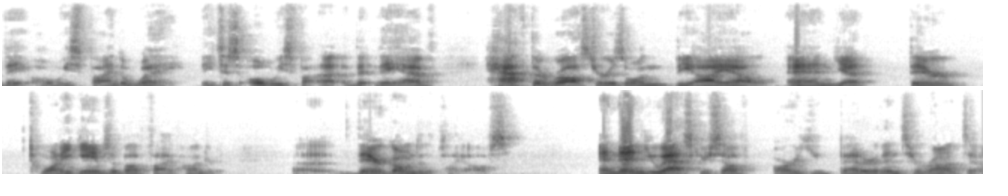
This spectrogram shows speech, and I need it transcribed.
they always find a way. They just always find, uh, they have half their roster is on the IL, and yet they're 20 games above 500. Uh, they're going to the playoffs. And then you ask yourself, are you better than Toronto?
